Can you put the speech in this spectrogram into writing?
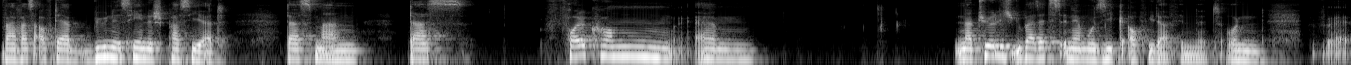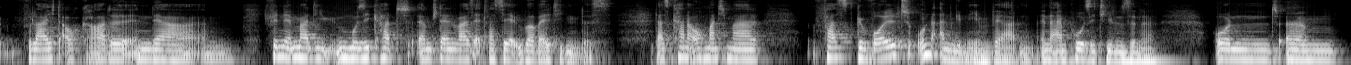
was auf der Bühne szenisch passiert, dass man das vollkommen ähm, natürlich übersetzt in der Musik auch wiederfindet und äh, vielleicht auch gerade in der, ähm, ich finde immer, die Musik hat ähm, stellenweise etwas sehr Überwältigendes. Das kann auch manchmal fast gewollt unangenehm werden, in einem positiven Sinne. Und ähm,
